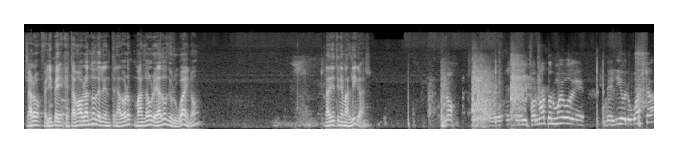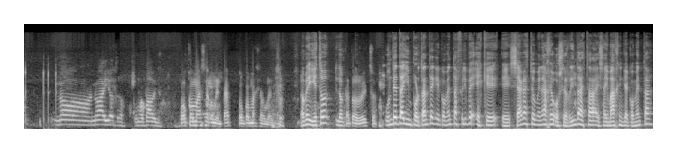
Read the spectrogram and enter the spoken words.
Claro, Felipe, que estamos hablando del entrenador más laureado de Uruguay, ¿no? Nadie tiene más ligas. No. Eh, el, formato nuevo de, Liga Uruguaya no, no hay otro como Pablo. Poco más a comentar, poco más a comentar. Hombre, y esto, lo, Está todo dicho. un detalle importante que comenta Felipe es que eh, se haga este homenaje o se rinda esta, esa imagen que comenta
